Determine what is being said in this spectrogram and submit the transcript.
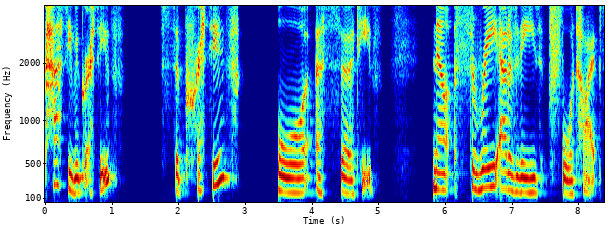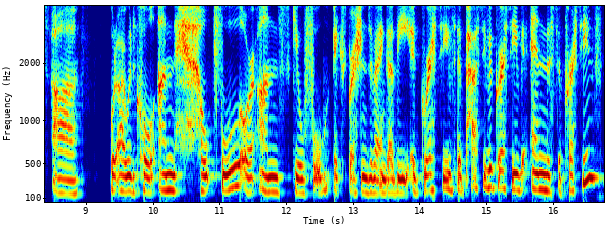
passive aggressive, suppressive, or assertive. Now, three out of these four types are what I would call unhelpful or unskillful expressions of anger. The aggressive, the passive aggressive, and the suppressive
